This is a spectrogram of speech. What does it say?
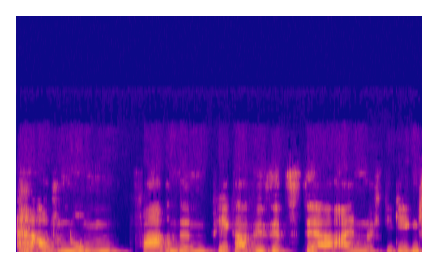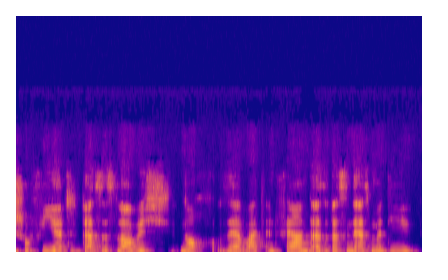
autonom fahrenden Pkw sitzt, der einen durch die Gegend chauffiert, das ist, glaube ich, noch sehr weit entfernt. Also das sind erstmal die,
